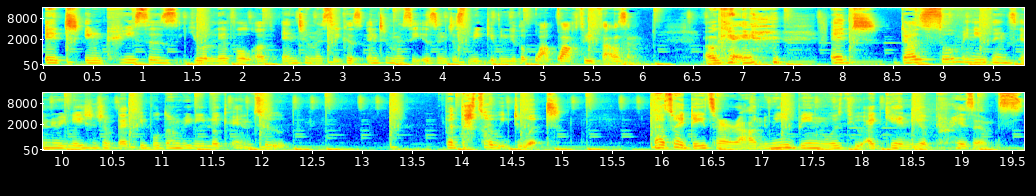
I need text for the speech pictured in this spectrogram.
It increases your level of intimacy because intimacy isn't just me giving you the walk walk 3000. Okay? it does so many things in a relationship that people don't really look into. But that's why we do it. That's why dates are around. Me being with you again, your presence.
